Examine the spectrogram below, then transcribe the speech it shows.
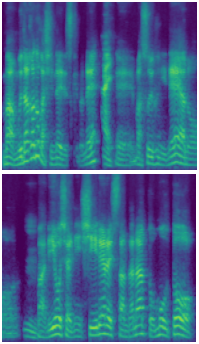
まあ、無駄かどうか知んないですけどね。はいえーまあ、そういうふうにね、あの、うんまあ、利用者に仕入れられてたんだなと思うと、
